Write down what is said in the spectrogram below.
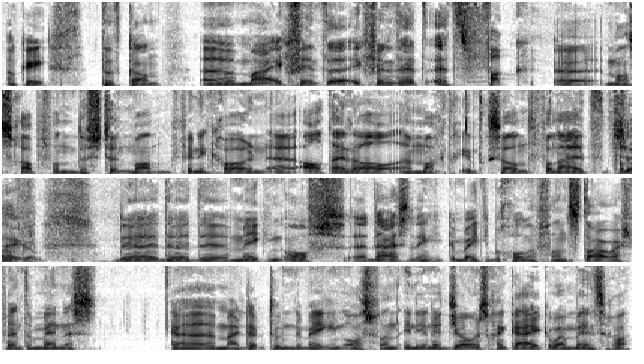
Oké, dat kan. Eh, maar ik vind, eh, ik vind het, het vakmanschap van de stuntman... vind ik gewoon eh, altijd al eh, machtig interessant. Vanuit vanaf de, de, de making-ofs, eh, daar is het denk ik een beetje begonnen van Star Wars Phantom Menace. Eh, maar toen de making-ofs van Indiana Jones gaan kijken, waar mensen gewoon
